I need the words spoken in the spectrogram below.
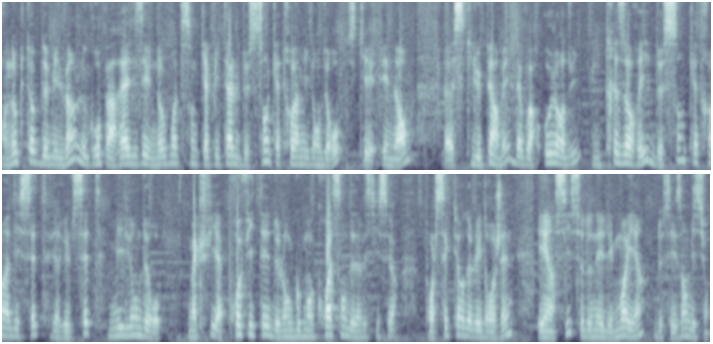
En octobre 2020, le groupe a réalisé une augmentation de capital de 180 millions d'euros, ce qui est énorme, ce qui lui permet d'avoir aujourd'hui une trésorerie de 197,7 millions d'euros. McPhee a profité de l'engouement croissant des investisseurs pour le secteur de l'hydrogène et ainsi se donner les moyens de ses ambitions.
